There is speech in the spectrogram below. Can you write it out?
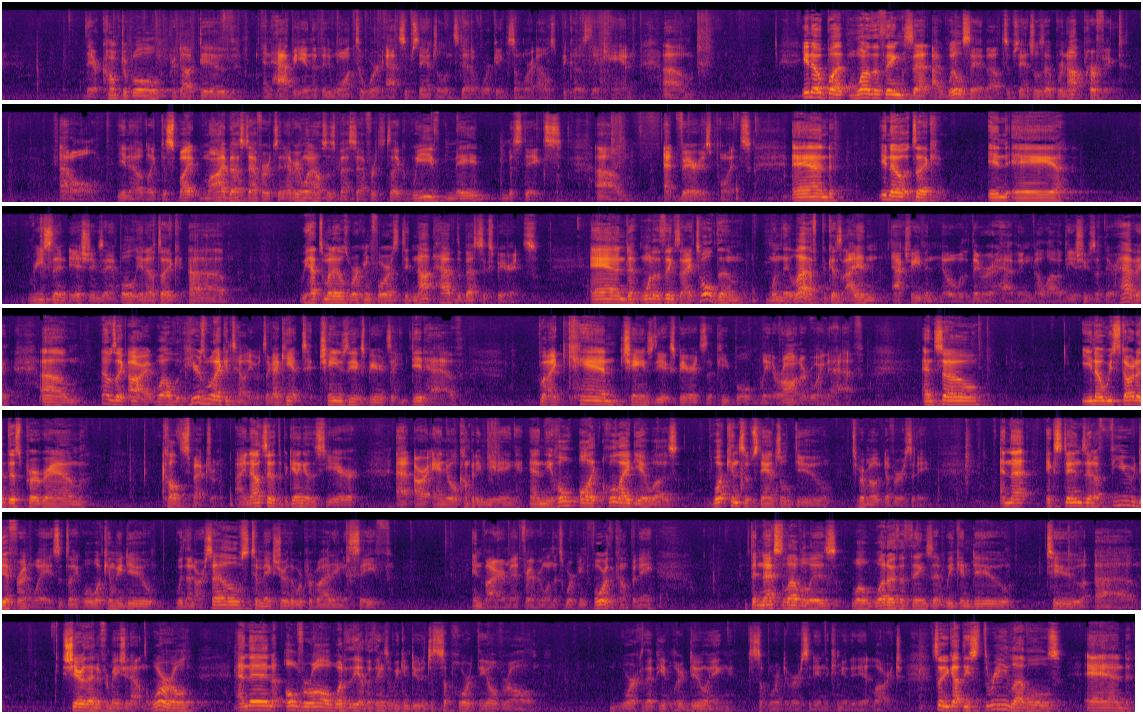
they're comfortable, productive, and happy, and that they want to work at Substantial instead of working somewhere else because they can. Um, you know, but one of the things that I will say about Substantial is that we're not perfect at all. You know, like despite my best efforts and everyone else's best efforts, it's like we've made mistakes um, at various points. And, you know, it's like in a recent ish example, you know, it's like, uh, we had somebody that was working for us, did not have the best experience. And one of the things that I told them when they left, because I didn't actually even know that they were having a lot of the issues that they were having, um, I was like, all right, well, here's what I can tell you. It's like I can't t- change the experience that you did have, but I can change the experience that people later on are going to have. And so, you know, we started this program called Spectrum. I announced it at the beginning of this year at our annual company meeting, and the whole whole idea was what can Substantial do to promote diversity, and that extends in a few different ways. It's like, well, what can we do within ourselves to make sure that we're providing a safe environment for everyone that's working for the company. The next level is, well, what are the things that we can do to uh, share that information out in the world and then overall, what are the other things that we can do to just support the overall work that people are doing to support diversity in the community at large? So you got these three levels, and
